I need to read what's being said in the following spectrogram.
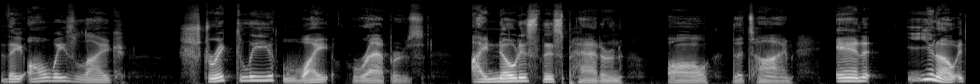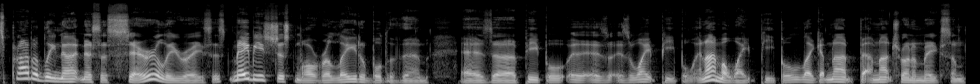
they always like strictly white rappers. I notice this pattern all the time. And, you know, it's probably not necessarily racist. Maybe it's just more relatable to them as uh, people, as, as white people. And I'm a white people. Like, I'm not, I'm not trying to make some,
